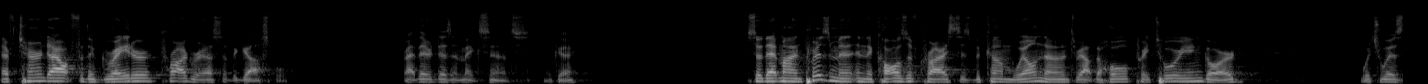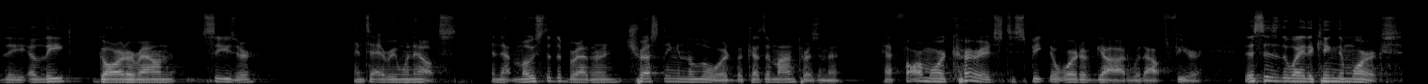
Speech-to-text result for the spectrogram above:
have turned out for the greater progress of the gospel. Right there it doesn't make sense, okay? So that my imprisonment in the cause of Christ has become well known throughout the whole Praetorian Guard, which was the elite guard around Caesar, and to everyone else. and that most of the brethren, trusting in the Lord because of my imprisonment, have far more courage to speak the word of God without fear. This is the way the kingdom works.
